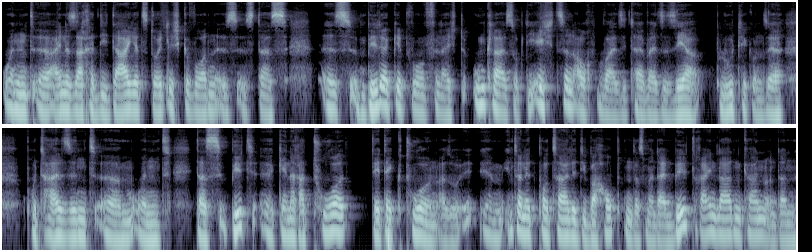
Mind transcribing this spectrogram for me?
Und äh, eine Sache, die da jetzt deutlich geworden ist, ist, dass es Bilder gibt, wo vielleicht unklar ist, ob die echt sind, auch weil sie teilweise sehr blutig und sehr brutal sind. Ähm, und das Bildgenerator Detektoren, also ähm, Internetportale, die behaupten, dass man da ein Bild reinladen kann und dann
